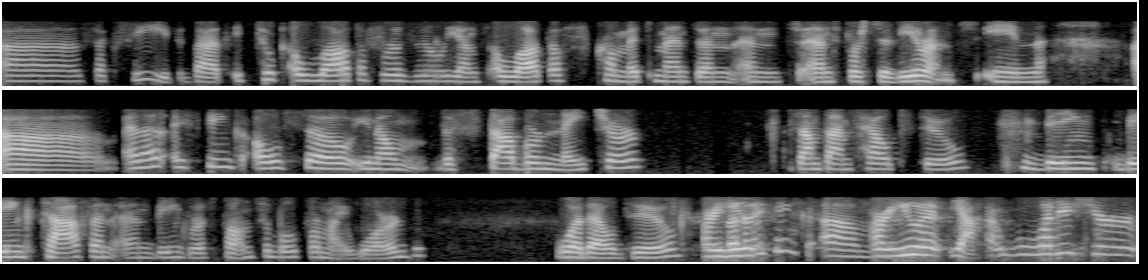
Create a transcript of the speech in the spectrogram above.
uh, succeed. But it took a lot of resilience, a lot of commitment, and and and perseverance in. Uh, and I, I think also you know the stubborn nature sometimes helps too. being being tough and and being responsible for my word what I'll do. Are you? But I think. Um, are you? A, yeah. What is your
